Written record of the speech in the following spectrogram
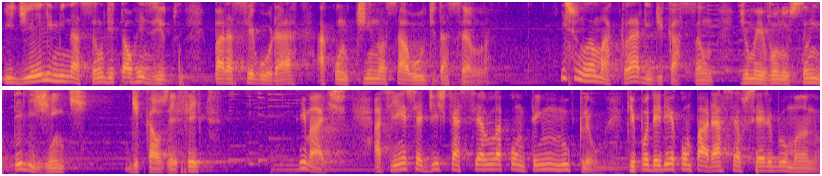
e de eliminação de tal resíduo para assegurar a contínua saúde da célula. Isso não é uma clara indicação de uma evolução inteligente de causa e efeito? E mais, a ciência diz que a célula contém um núcleo que poderia comparar-se ao cérebro humano,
